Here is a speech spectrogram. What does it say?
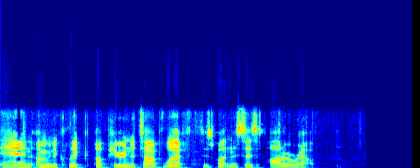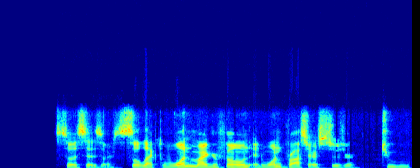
And I'm going to click up here in the top left, this button that says auto route. So it says uh, select one microphone and one processor to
